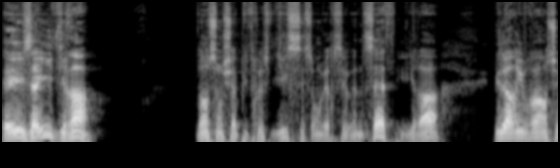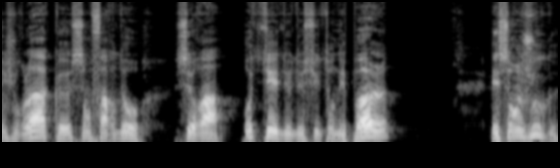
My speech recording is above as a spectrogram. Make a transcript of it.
Et Isaïe dira, dans son chapitre 10 et son verset 27, il dira, il arrivera en ce jour-là que son fardeau sera ôté de dessus ton épaule et son joug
